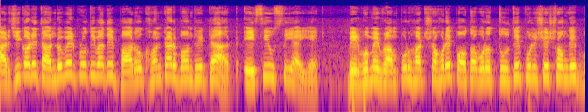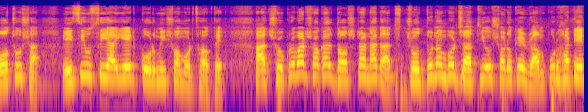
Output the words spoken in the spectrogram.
আরজি করে তাণ্ডবের প্রতিবাদে বারো ঘণ্টার বন্ধের ডাক এসইউসিআই এর বীরভূমের রামপুরহাট শহরে পথ অবরোধ তুলতে পুলিশের সঙ্গে বচসা এসইউসিআই এর কর্মী সমর্থকদের। আজ শুক্রবার সকাল দশটা নাগাদ চোদ্দ নম্বর জাতীয় সড়কের রামপুরহাটের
